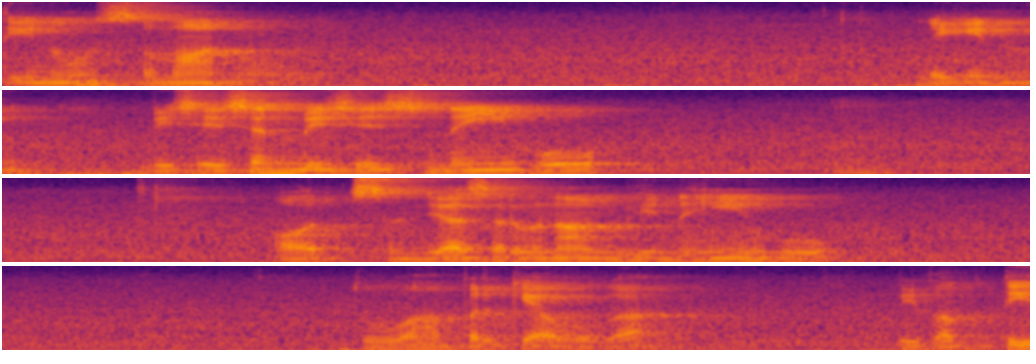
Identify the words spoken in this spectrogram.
तीनों समान हो। लेकिन विशेषण विशेष नहीं हो और संज्ञा सर्वनाम भी नहीं हो तो वहाँ पर क्या होगा? विभक्ति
